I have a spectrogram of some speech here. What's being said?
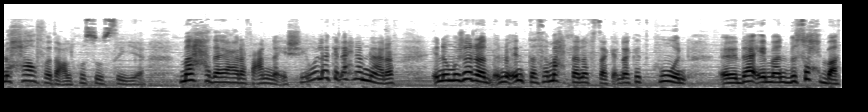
نحافظ على الخصوصية. ما حدا يعرف عنا إشي ولكن إحنا بنعرف أنه مجرد أنه أنت سمحت لنفسك أنك تكون دائما بصحبة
